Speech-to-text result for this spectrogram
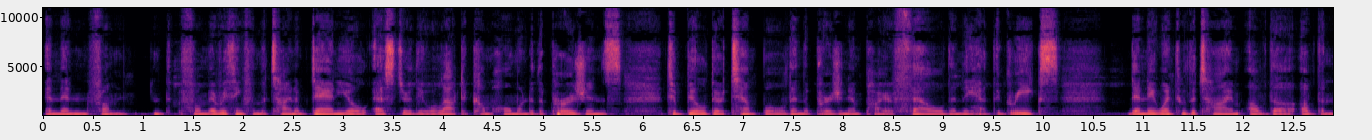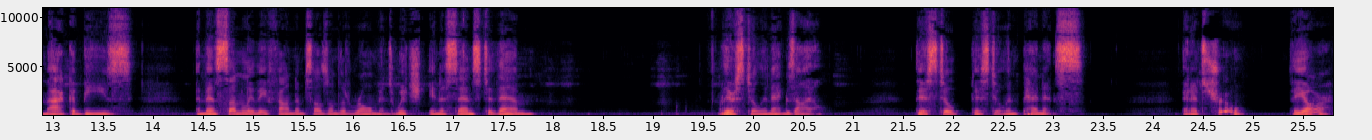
and then from from everything from the time of Daniel, Esther, they were allowed to come home under the Persians to build their temple. Then the Persian Empire fell. Then they had the Greeks. Then they went through the time of the of the Maccabees, and then suddenly they found themselves under the Romans, which, in a sense, to them, they're still in exile. They're still they're still in penance. and it's true. They are.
